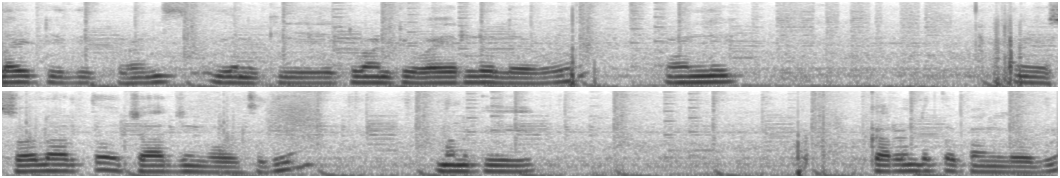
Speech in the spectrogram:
లైట్ ఇది ఫ్రెండ్స్ దీనికి ఎటువంటి వైర్లు లేవు. ఓన్లీ సోలార్తో ఛార్జింగ్ అవుతుంది మనకి కరెంటుతో పని లేదు.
